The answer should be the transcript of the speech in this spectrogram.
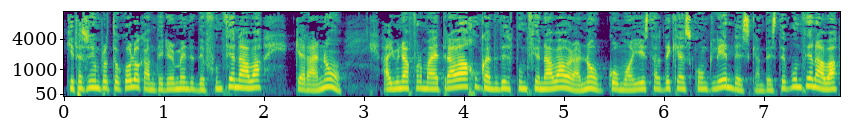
Quizás hay un protocolo que anteriormente te funcionaba, que ahora no. Hay una forma de trabajo que antes funcionaba, ahora no. Como hay estrategias con clientes que antes te funcionaba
